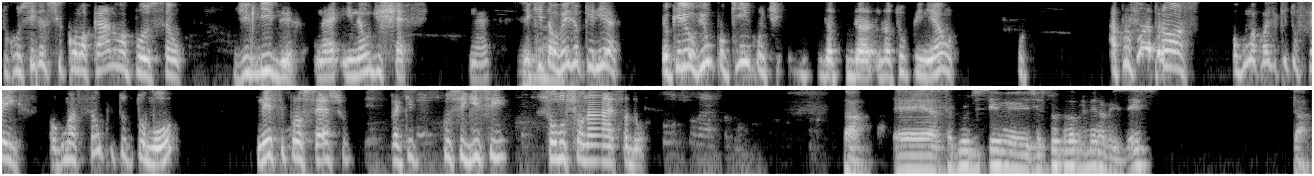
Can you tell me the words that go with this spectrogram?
tu consiga se colocar numa posição de líder, né, e não de chefe, né? E aqui talvez eu queria eu queria ouvir um pouquinho contigo, da, da, da tua opinião. Aprofunda para nós alguma coisa que tu fez, alguma ação que tu tomou nesse processo para que conseguisse solucionar essa dor. Tá. É, essa dor de ser gestor pela primeira vez, é isso? Tá.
